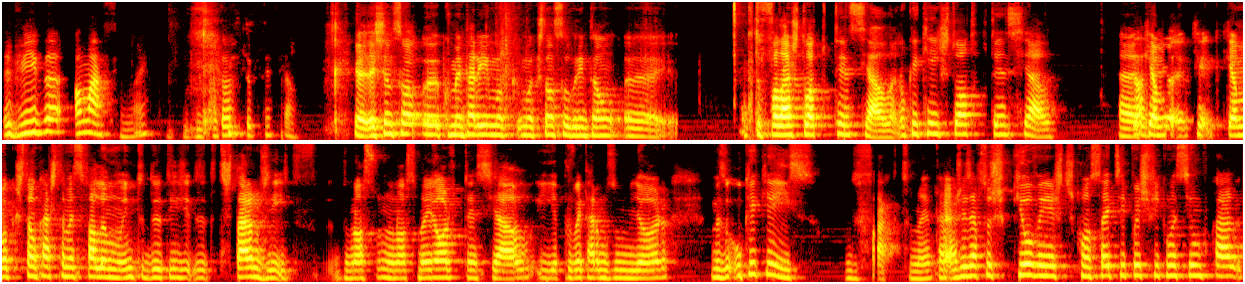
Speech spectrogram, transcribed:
a vida ao máximo, não é? De encontrar o teu potencial. É, Deixa-me só uh, comentar aí uma, uma questão sobre então uh, que tu falaste do alto potencial. O que é, que é isto do alto potencial? Uh, que, é uma, que, que, é uma questão que acho que também se fala muito de, de, de estarmos e, do nosso, no nosso maior potencial e aproveitarmos o melhor. Mas o, o que é que é isso? de facto, não é? Às vezes há pessoas que ouvem estes conceitos e depois ficam assim um bocado.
